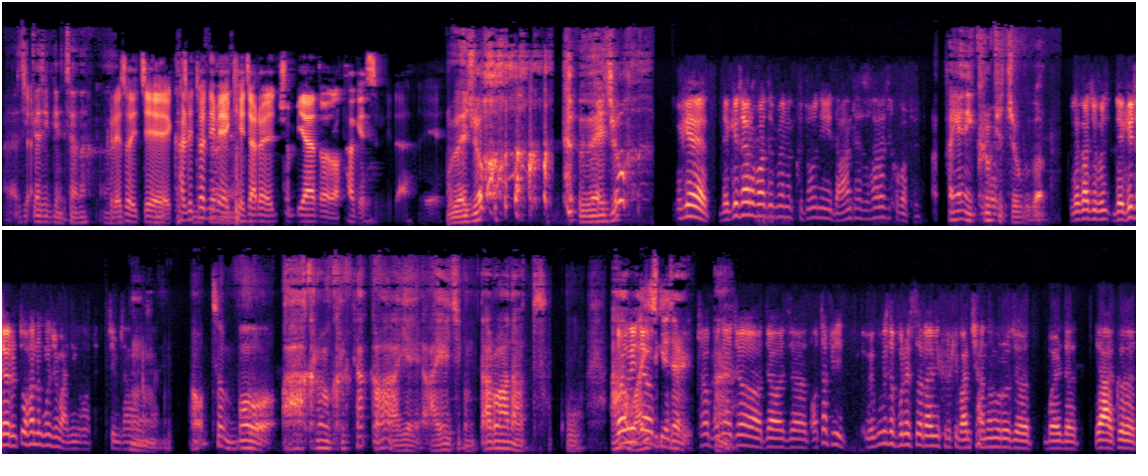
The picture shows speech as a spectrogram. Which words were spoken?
아직까진 괜찮아. 어. 그래서 이제 칼리토님의. 계좌를 준비하도록 하겠습니다. 예. 왜죠? 왜죠? 이게 내 계좌로 받으면 그 돈이 나한테서 사라질 것 같아 당연히 그렇겠죠, 그건. 그래가지고 내 계좌를 또 하는 건 좀 아닌 것 같아 지금 상황에서 음. 아무튼 뭐, 아, 그러면 그렇게 할까? 아예, 아예 지금 따로 하나 두고. 아, 저기 Wise 계좌를. 저 뭐냐 아, 저 저 저 어차피 외국에서 보낼 사람이 그렇게 많지 않으므로 저 뭐야 저 야 그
